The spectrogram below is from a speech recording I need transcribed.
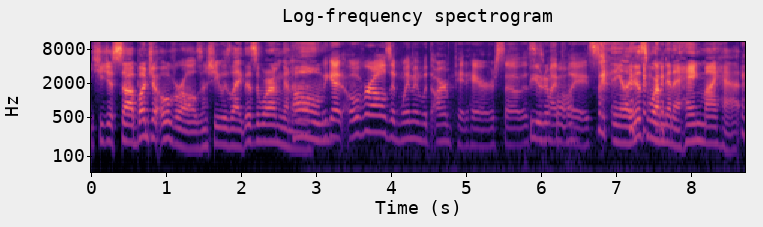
she just saw a bunch of overalls and she was like, "This is where I'm gonna." Home. We got overalls and women with armpit hair, so this is my place. And you're like, "This is where I'm gonna hang my hat."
